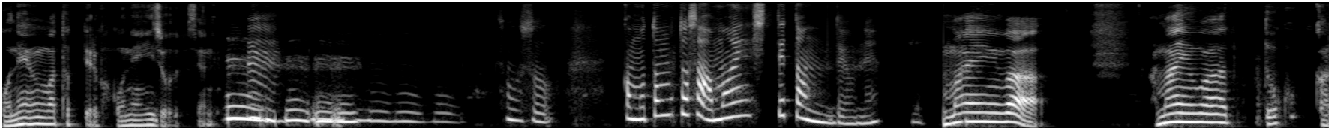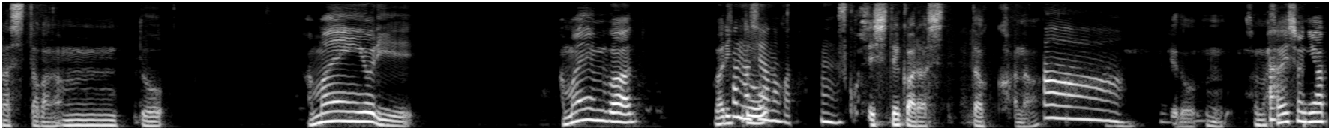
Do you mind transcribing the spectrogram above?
う5年は経ってるか5年以上ですよね。うん。うんうんうんうん。うんうんうんそうそう。かもともとさ甘え知ってたんだよね。甘えんは甘えんはどこから知ったかな。うーんと甘えんより甘えんは割とそんな知らなかった。うん。少ししてから知ったかなああ。けど、うん、その最初に会っ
